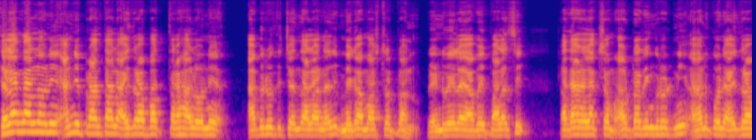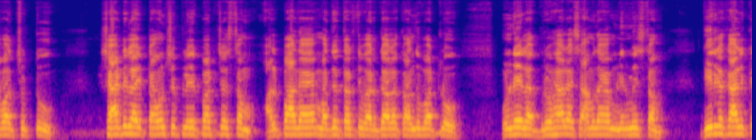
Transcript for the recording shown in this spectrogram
తెలంగాణలోని అన్ని ప్రాంతాలు హైదరాబాద్ తరహాలోనే అభివృద్ధి చెందాలన్నది మెగా మాస్టర్ ప్లాన్. రెండు వేల యాభై పాలసీ ప్రధాన లక్ష్యం ఔటర్ రింగ్ రోడ్ని ఆనుకొని హైదరాబాద్ చుట్టూ శాటిలైట్ టౌన్షిప్లు ఏర్పాటు చేస్తాం. అల్పాదాయ మధ్యతరగతి వర్గాలకు అందుబాటులో ఉండేలా గృహాల సముదాయం నిర్మిస్తాం. దీర్ఘకాలిక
